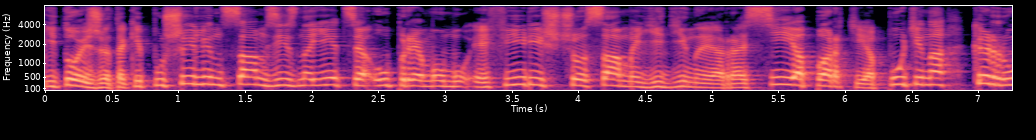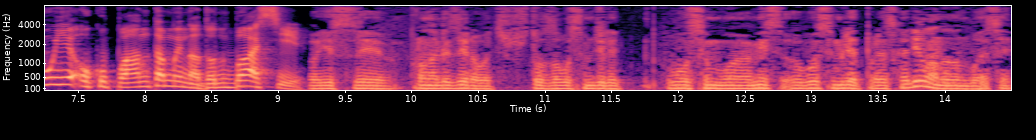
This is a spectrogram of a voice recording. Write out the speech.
І той же таки Пушилін сам зізнається у прямому ефірі, що саме Єдина Росія, партія Путіна, керує окупантами на Донбасі. Если проанализировать, что за 8 лет, 8, э, меся- 8 лет происходило на Донбассе,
